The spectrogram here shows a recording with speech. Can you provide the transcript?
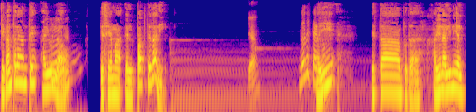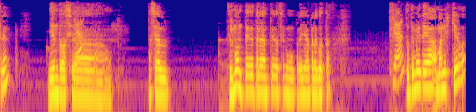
Y acá en Talagante hay un Mm. lado que se llama el pub de Dani. ¿Ya? ¿Dónde está el Ahí está, puta, hay una línea del tren yendo hacia, hacia el, el monte de Talagante, así como para allá, para la costa. ¿Ya? Tú te metes a mano izquierda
